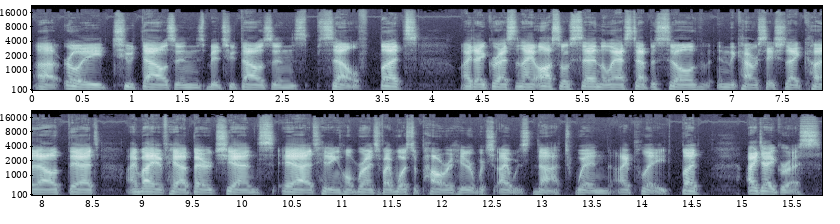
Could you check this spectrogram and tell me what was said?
uh, early 2000s, mid 2000s self. But I digress. And I also said in the last episode, in the conversation I cut out, that I might have had a better chance at hitting home runs if I was a power hitter, which I was not when I played. But I digress.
